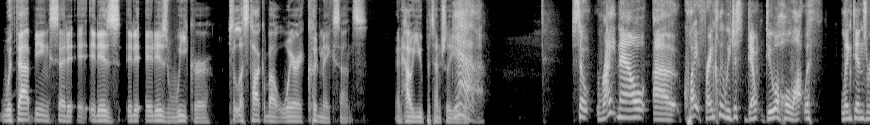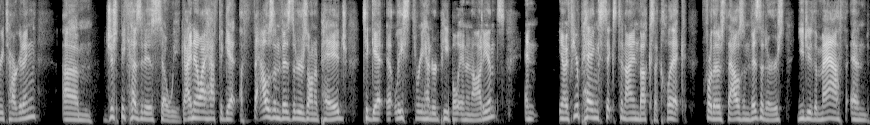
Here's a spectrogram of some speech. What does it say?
With that being said, it, it is it it is weaker. To, let's talk about where it could make sense and how you potentially use yeah it. So right now uh quite frankly we just don't do a whole lot with linkedin's retargeting um just because it is so weak. I know i have to get a thousand visitors on a page to get at least 300 people in an audience. And you know if you're paying six to nine bucks a click for those thousand visitors you do the math and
